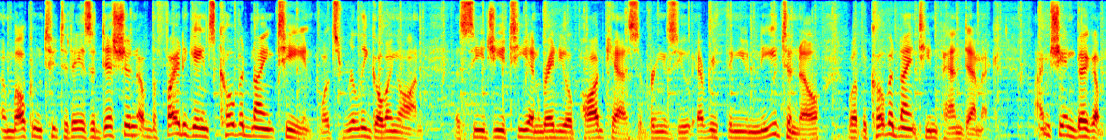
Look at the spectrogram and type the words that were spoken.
and welcome to today's edition of the Fight Against COVID 19 What's Really Going On, a CGTN radio podcast that brings you everything you need to know about the COVID 19 pandemic. I'm Shane Bigham.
